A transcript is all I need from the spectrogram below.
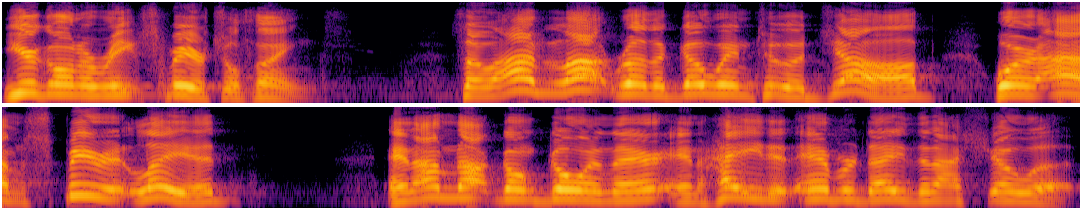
you're going to reap spiritual things. So I'd a lot rather go into a job where I'm spirit led and I'm not going to go in there and hate it every day that I show up.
